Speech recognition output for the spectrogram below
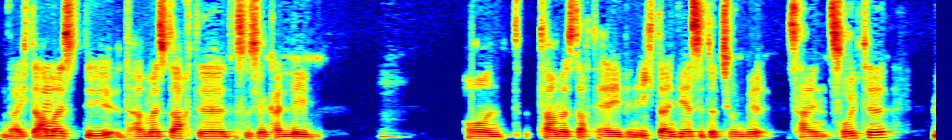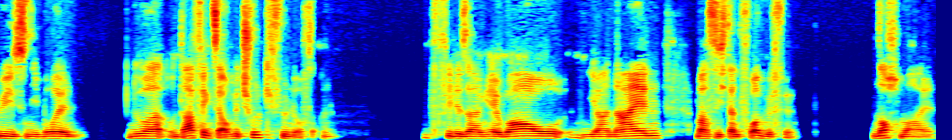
Weil ich damals, die, damals dachte, das ist ja kein Leben. Hm. Und damals dachte, hey, wenn ich da in der Situation sein sollte, würde ich es nie wollen. Nur, und da fängt es ja auch mit Schuldgefühlen oft an. Viele sagen, hey, wow, ja, nein, machen sich dann Vorwürfe. Nochmal,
